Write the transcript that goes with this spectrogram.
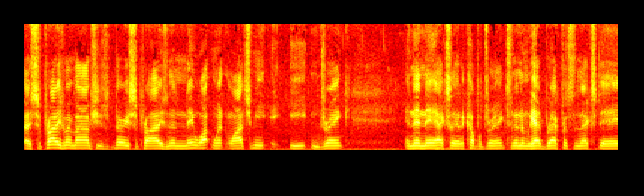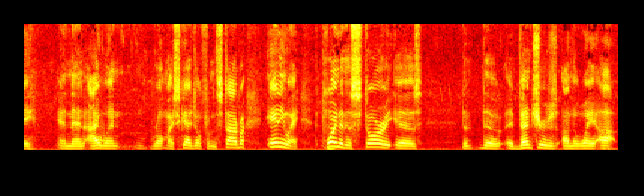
I surprised my mom. She was very surprised. And then they went and watched me eat and drink. And then they actually had a couple drinks. And then we had breakfast the next day. And then I went, wrote my schedule from the Starbucks. Anyway, the point of this story is the, the adventures on the way up.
